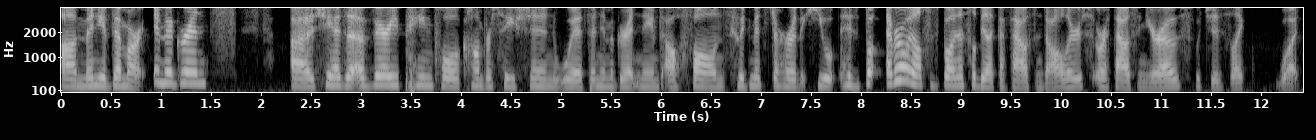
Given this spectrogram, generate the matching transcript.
Uh, many of them are immigrants uh, she has a, a, very painful conversation with an immigrant named Alphonse, who admits to her that he his everyone else's bonus will be like a thousand dollars or a thousand euros, which is like what?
